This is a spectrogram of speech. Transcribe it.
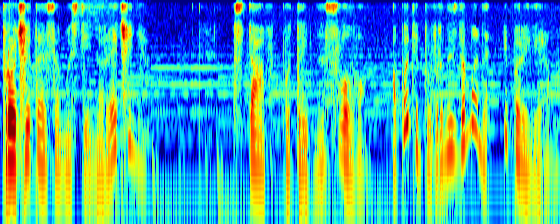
Прочитай самостійно речення, встав потрібне слово, а потім повернись до мене і перевіримо.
